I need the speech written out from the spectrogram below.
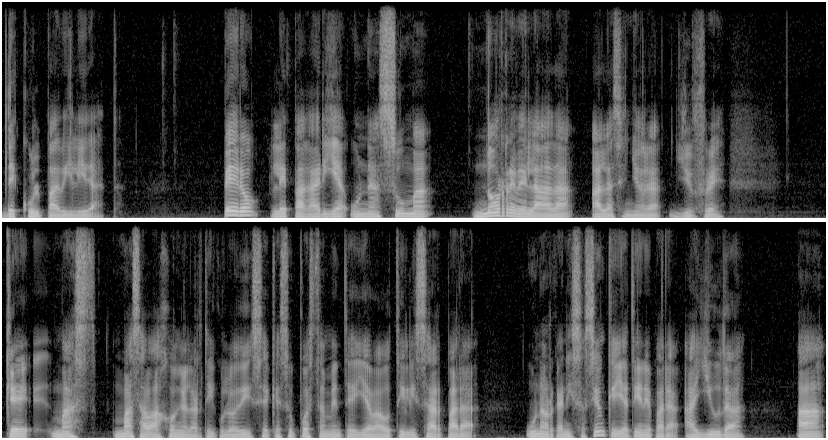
de culpabilidad, pero le pagaría una suma no revelada a la señora Giuffre, que más más abajo en el artículo dice que supuestamente ella va a utilizar para una organización que ella tiene para ayuda a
